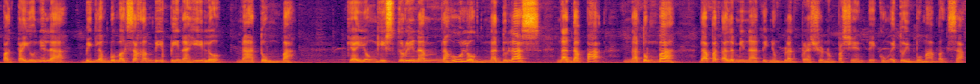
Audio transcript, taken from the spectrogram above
pagtayo nila, biglang bumagsak ang BP, nahilo, natumba. Kaya yung history na nahulog, nadulas, nadapa, natumba, dapat alamin natin yung blood pressure ng pasyente kung ito'y bumabagsak.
